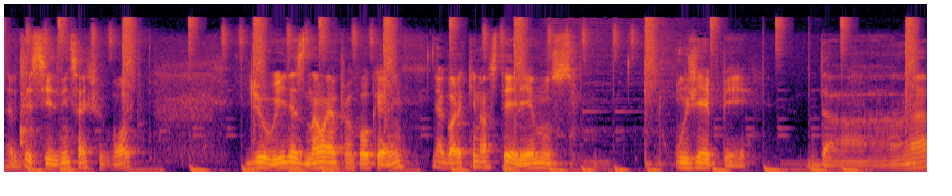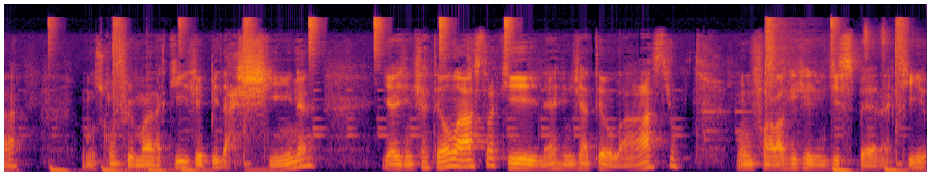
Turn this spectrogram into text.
Deve ter sido 27 voltas de Williams não é para qualquer um. E agora que nós teremos o GP da. Vamos confirmar aqui, GP da China. E a gente já tem o lastro aqui, né? A gente já tem o lastro. Vamos falar o que, a gente espera aqui.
